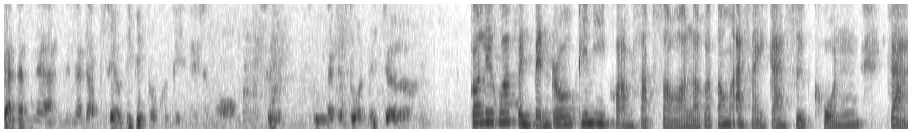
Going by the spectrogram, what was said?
การทำงานในระดับเซลล์ที่ผิดปกติในสมอง ซึ่งซึ่งอาจจะตรวจไม่เจอ ก็เรียกว่าเป็นเป็นโรคที่มีความซับซ้อน แล้วก็ต้องอาศัยการสืบค้นจาก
